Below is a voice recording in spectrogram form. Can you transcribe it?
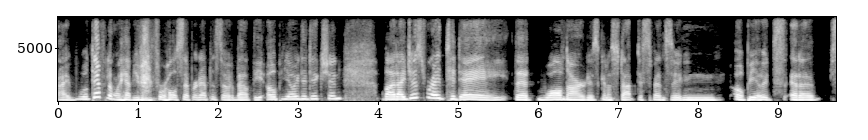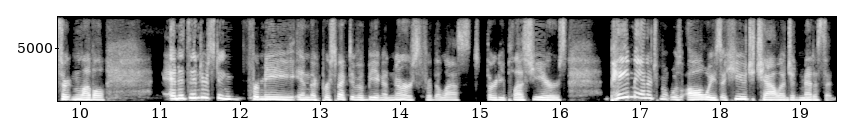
I will definitely have you back for a whole separate episode about the opioid addiction but i just read today that walmart is going to stop dispensing opioids at a certain level and it's interesting for me in the perspective of being a nurse for the last 30 plus years pain management was always a huge challenge in medicine.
